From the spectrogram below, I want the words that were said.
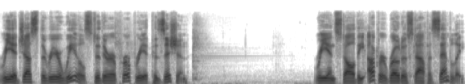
Readjust the rear wheels to their appropriate position. Reinstall the upper rotostop assembly.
